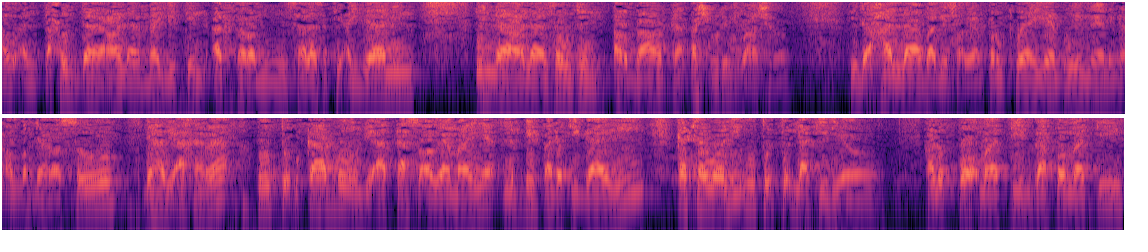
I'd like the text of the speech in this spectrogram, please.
أو أن تحد على ميت أكثر من ثلاثة أيام إلا على زوج أربعة أشهر وعشرة tidak halal bagi seorang perempuan yang beriman dengan Allah dan Rasul di hari akhirat untuk berkabung di atas seorang mayat lebih pada tiga hari kecuali untuk tok laki dia. Kalau pok mati, berapa mati,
